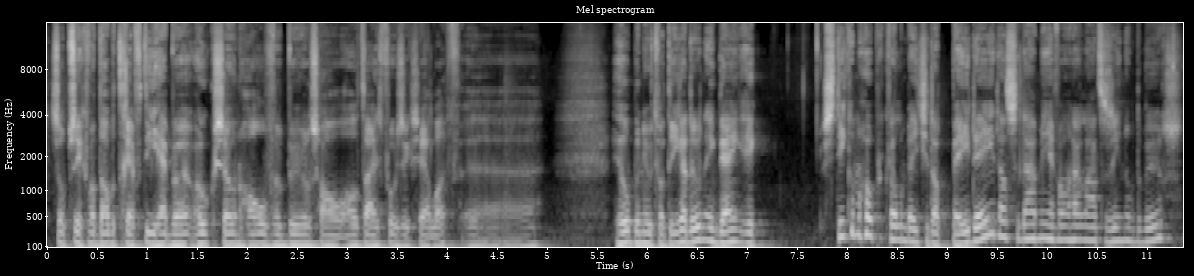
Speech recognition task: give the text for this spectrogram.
Dus op zich wat dat betreft, die hebben ook zo'n halve beurshal altijd voor zichzelf. Uh, heel benieuwd wat die gaat doen. Ik denk, ik, stiekem hoop ik wel een beetje dat PD, dat ze daar meer van gaan laten zien op de beurs.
